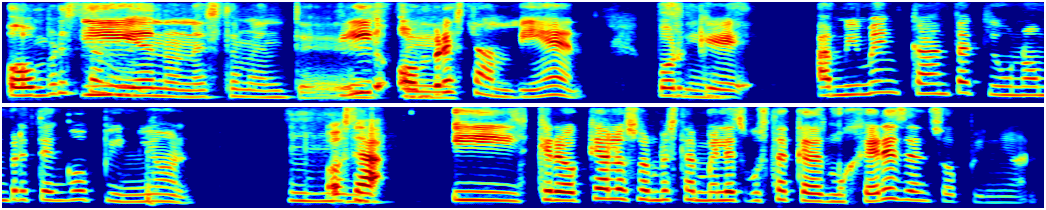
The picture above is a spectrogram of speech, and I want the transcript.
Hombres Y también, honestamente. sí, Este, hombres también, sí. porque a mí me encanta que un hombre tenga opinión. O sea, y creo que a los hombres también les gusta que las mujeres den su opinión.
